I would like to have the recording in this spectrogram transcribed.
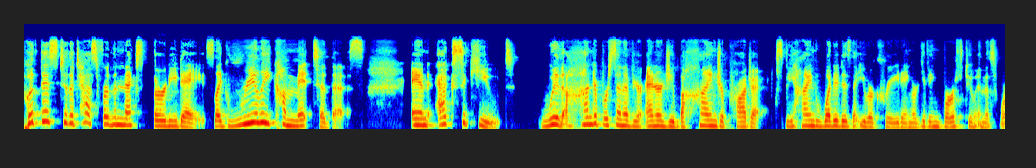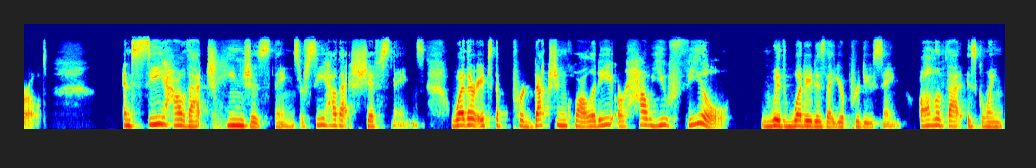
Put this to the test for the next 30 days. Like, really commit to this and execute with 100% of your energy behind your projects, behind what it is that you are creating or giving birth to in this world. And see how that changes things or see how that shifts things, whether it's the production quality or how you feel with what it is that you're producing. All of that is going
